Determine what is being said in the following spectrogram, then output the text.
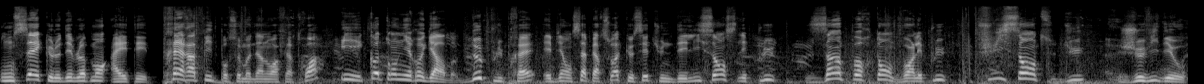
On sait que le développement a été très rapide pour ce Modern Warfare 3. Et quand on y regarde de plus près, eh on s'aperçoit que c'est une des licences les plus importantes, voire les plus puissantes du jeu vidéo.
